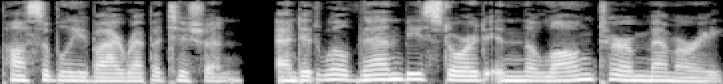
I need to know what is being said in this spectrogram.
possibly by repetition, and it will then be stored in the long-term memory.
